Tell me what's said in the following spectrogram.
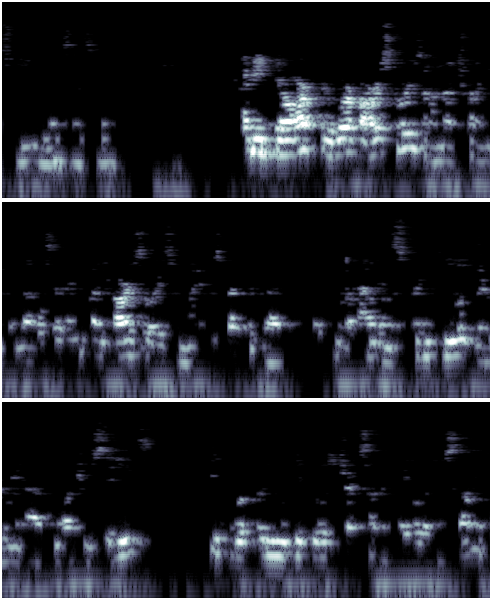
to me. I mean, there are, there were horror stories, and I'm not trying to level set anybody, horror stories from my perspective that, you know, out in Springfield, where we have larger cities, people were putting ridiculous checks on the table and selling.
